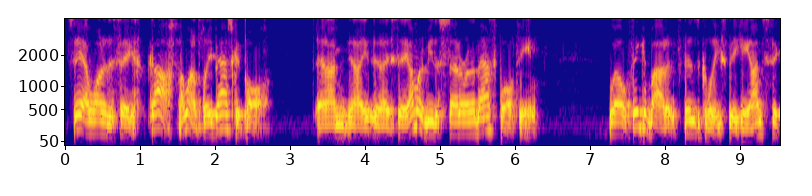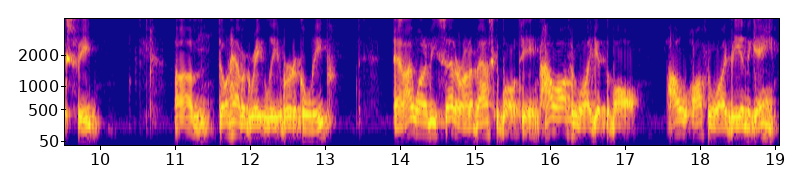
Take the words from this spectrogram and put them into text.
Say I wanted to say, gosh, I want to play basketball. And, I'm, I, and I say, I'm going to be the center of the basketball team. Well, think about it physically speaking. I'm six feet, um, don't have a great leap, vertical leap, and I want to be center on a basketball team. How often will I get the ball? How often will I be in the game?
